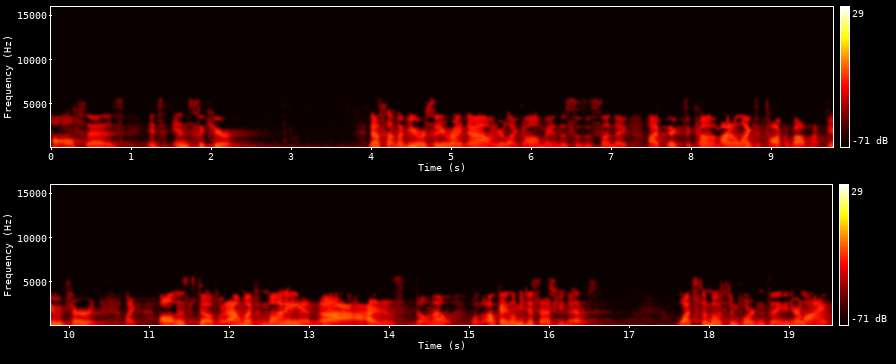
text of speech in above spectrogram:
Paul says it's insecure. Now, some of you are sitting right now and you're like, oh man, this is the Sunday I picked to come. I don't like to talk about my future and like all this stuff with how much money and ah, I just don't know. Well, okay, let me just ask you this What's the most important thing in your life?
